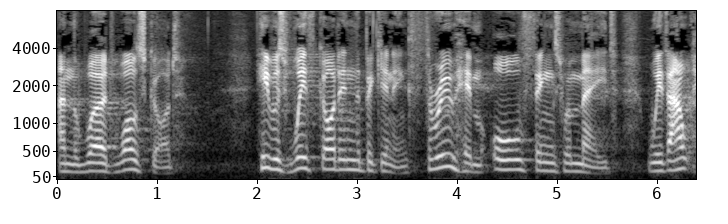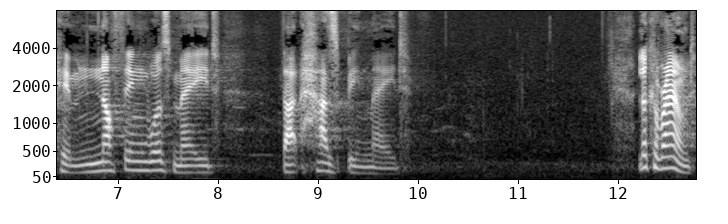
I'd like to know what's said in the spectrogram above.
and the Word was God. He was with God in the beginning. Through him, all things were made. Without him, nothing was made that has been made. Look around.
